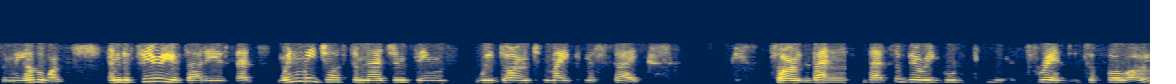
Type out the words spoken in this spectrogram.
than the other ones. And the theory of that is that when we just imagine things, we don't make mistakes. So that mm. that's a very good thread to follow,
